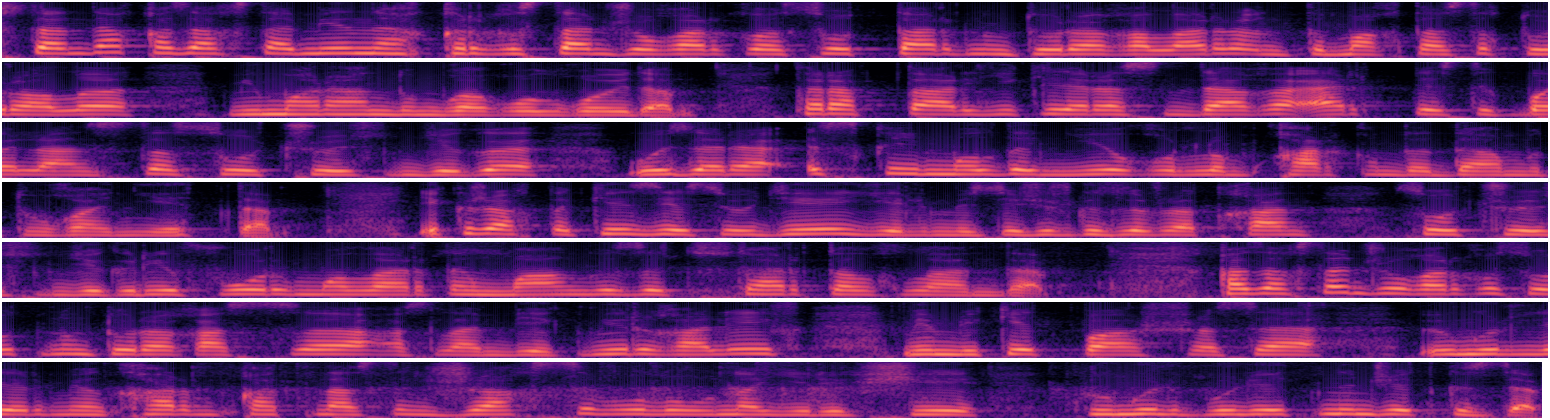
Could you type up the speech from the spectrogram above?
Түркістанда Қазақстан мен Қырғызстан жоғарғы соттарының төрағалары ынтымақтастық туралы меморандумға қол қойды. Тараптар екі арасындағы әріптестік байланысты сот жүйесіндегі өзара іс-қимылды неғұрлым қарқынды дамытуға ниетті. Екі жақты кездесуде елімізде жүргізіліп жатқан сот жүйесіндегі реформалардың маңызы тұстары талқыланды. Қазақстан жоғарғы сотының төрағасы Асланбек Мирғалиев мемлекет басшысы өңірлермен қарым-қатынастың жақсы болуына ерекше көңіл бөлетінін жеткізді.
